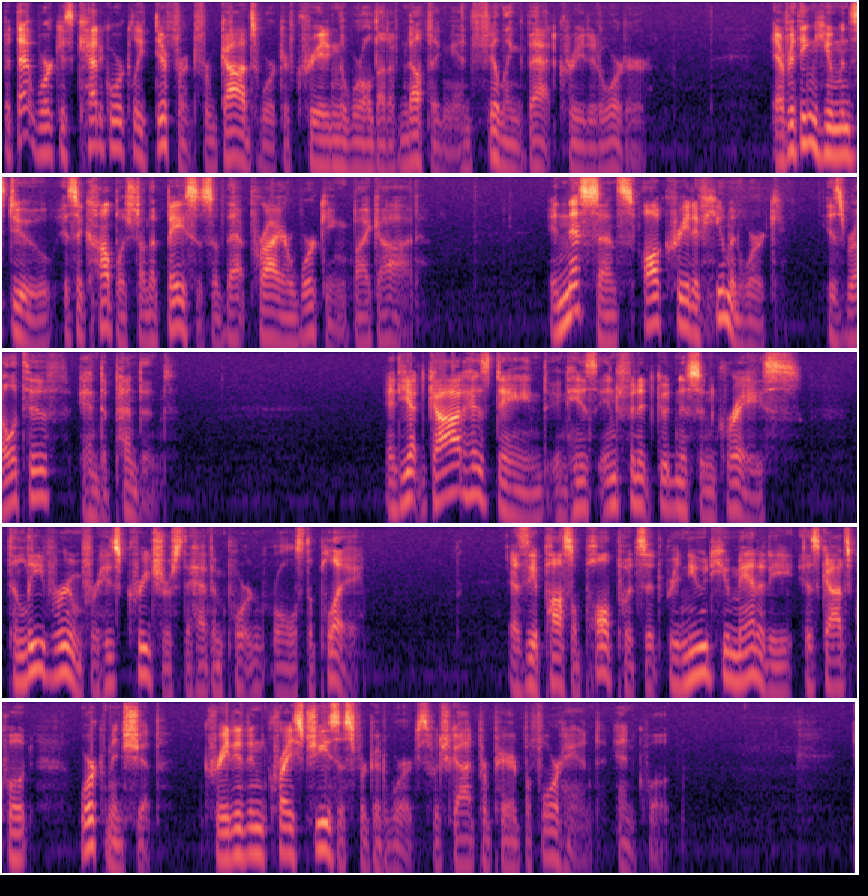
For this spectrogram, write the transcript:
But that work is categorically different from God's work of creating the world out of nothing and filling that created order. Everything humans do is accomplished on the basis of that prior working by God. In this sense, all creative human work is relative and dependent. And yet, God has deigned, in His infinite goodness and grace, to leave room for His creatures to have important roles to play. As the Apostle Paul puts it, renewed humanity is God's, quote, workmanship, created in Christ Jesus for good works, which God prepared beforehand. In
